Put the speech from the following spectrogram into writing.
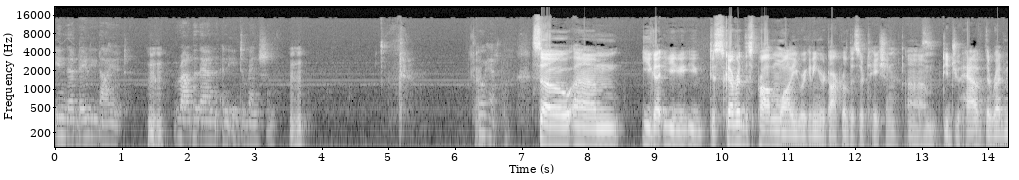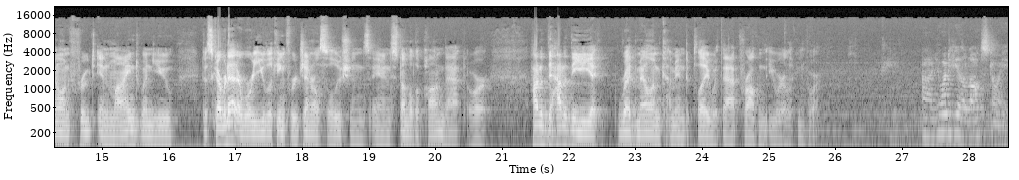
in their daily diet rather than an intervention. Go ahead. So, um, you got you you discovered this problem while you were getting your doctoral dissertation. Um, did you have the red melon fruit in mind when you discovered it, or were you looking for general solutions and stumbled upon that, or how did the, how did the red melon come into play with that problem that you were looking for? Uh, you want to hear the long story?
